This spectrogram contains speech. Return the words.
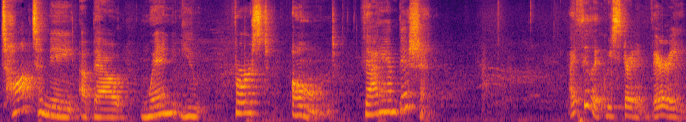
Talk to me about when you first owned that ambition. I feel like we started very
